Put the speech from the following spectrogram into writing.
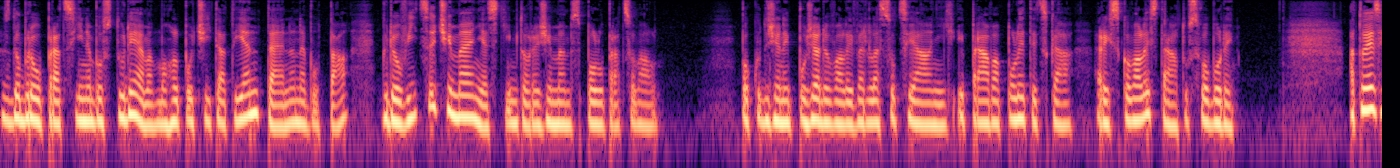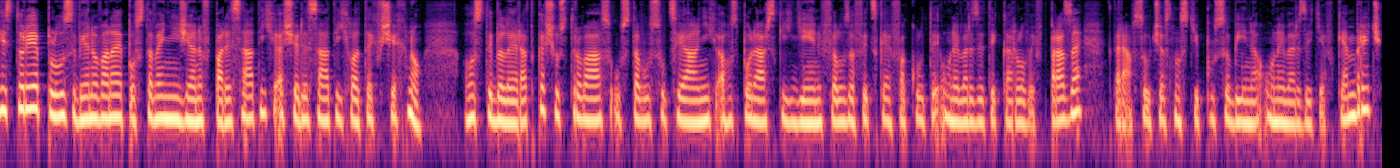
S dobrou prací nebo studiem mohl počítat jen ten nebo ta, kdo více či méně s tímto režimem spolupracoval. Pokud ženy požadovaly vedle sociálních i práva politická, riskovaly ztrátu svobody. A to je z Historie Plus věnované postavení žen v 50. a 60. letech všechno. Hosty byly Radka Šustrová z Ústavu sociálních a hospodářských dějin Filozofické fakulty Univerzity Karlovy v Praze, která v současnosti působí na univerzitě v Cambridge,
